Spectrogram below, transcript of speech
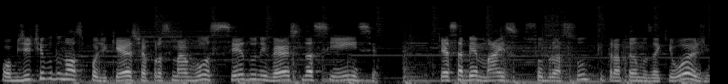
O objetivo do nosso podcast é aproximar você do universo da ciência Quer saber mais sobre o assunto que tratamos aqui hoje?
